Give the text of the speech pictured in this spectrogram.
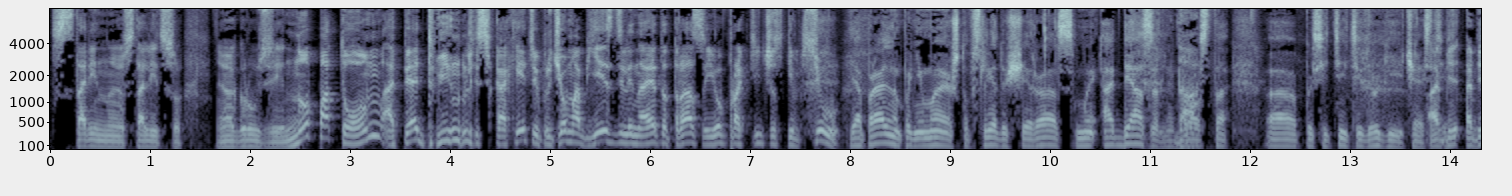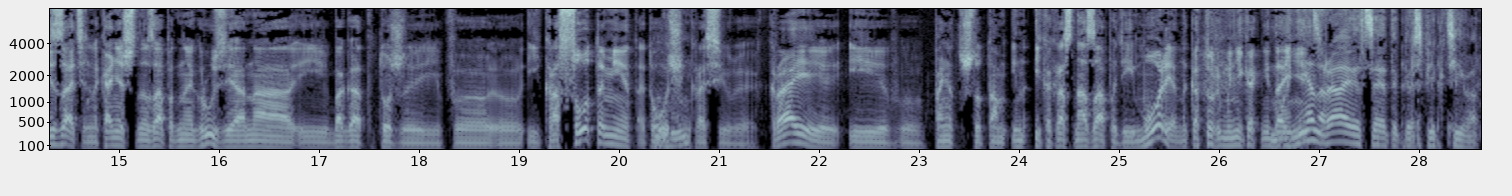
старинную столицу э, Грузии. Но потом опять двинулись в Кахетию, причем объездили на этот раз раз ее практически всю. Я правильно понимаю, что в следующий раз мы обязаны да. просто э, посетить и другие части? Оби- обязательно. Конечно, Западная Грузия, она и богата тоже и, э, и красотами. Это угу. очень красивые краи. И э, понятно, что там и, и как раз на западе и море, на которое мы никак не доедем. Мне нравится эта перспектива.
